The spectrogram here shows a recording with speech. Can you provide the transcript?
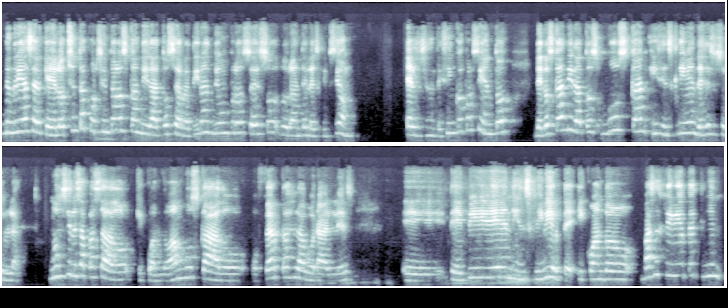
Vendría a ser que el 80% de los candidatos se retiran de un proceso durante la inscripción. El 65% de los candidatos buscan y se inscriben desde su celular. No sé si les ha pasado que cuando han buscado ofertas laborales, eh, te piden inscribirte y cuando vas a inscribirte tienen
